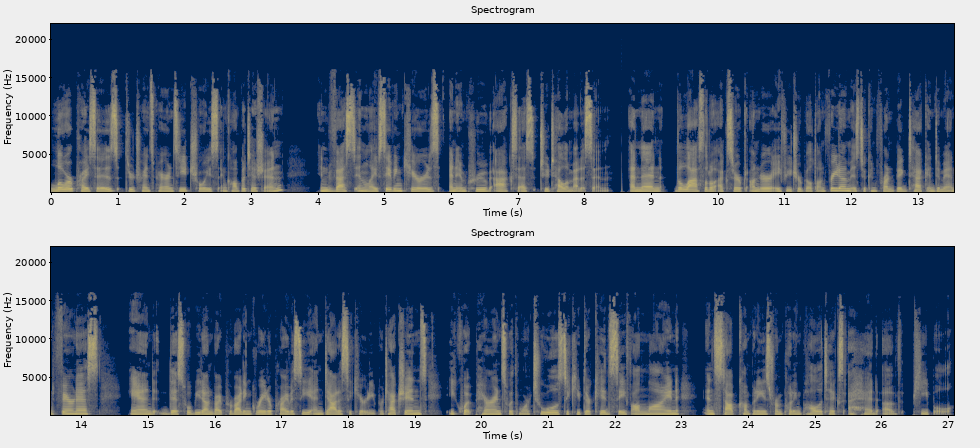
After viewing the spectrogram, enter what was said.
lower prices through transparency, choice, and competition, invest in life saving cures, and improve access to telemedicine. And then the last little excerpt under A Future Built on Freedom is to confront big tech and demand fairness and this will be done by providing greater privacy and data security protections, equip parents with more tools to keep their kids safe online, and stop companies from putting politics ahead of people.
